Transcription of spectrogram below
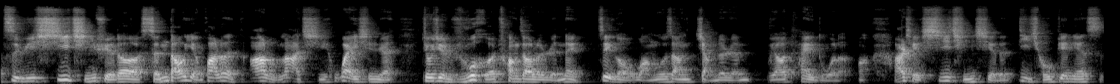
至于西秦学的神导演化论，阿鲁纳奇外星人究竟如何创造了人类？这个网络上讲的人不要太多了啊！而且西秦写的地球编年史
